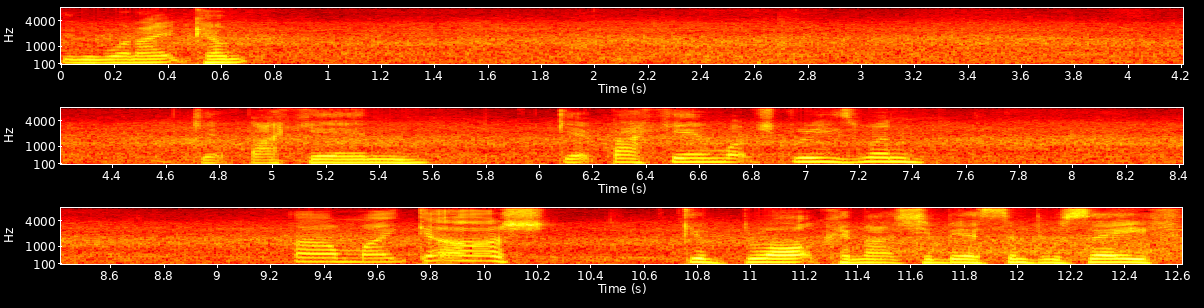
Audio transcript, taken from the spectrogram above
Only one outcome. Get back in. Get back in. Watch Griezmann. Oh my gosh. Good block and that should be a simple save.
